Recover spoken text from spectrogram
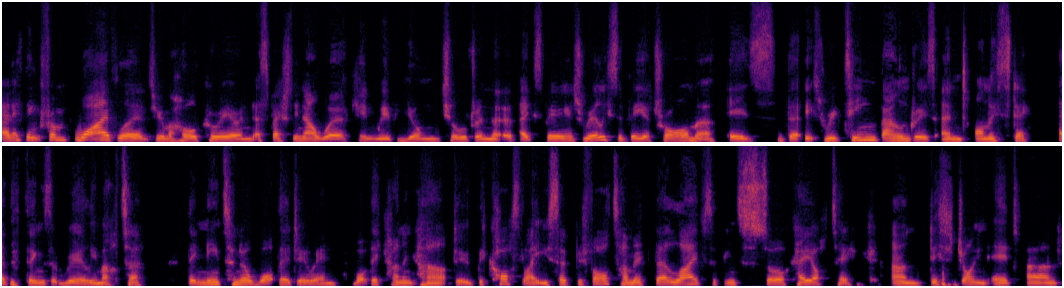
and I think from what I've learned through my whole career, and especially now working with young children that have experienced really severe trauma, is that it's routine boundaries and honesty are the things that really matter. They need to know what they're doing, what they can and can't do, because, like you said before, Tammy, their lives have been so chaotic and disjointed, and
